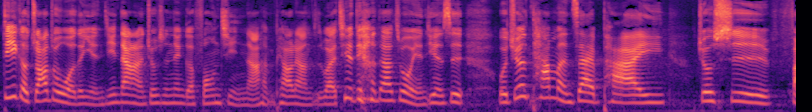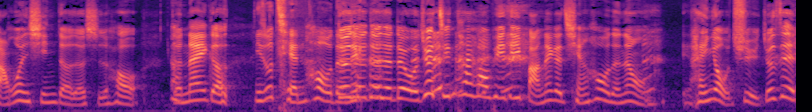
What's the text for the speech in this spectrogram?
第一个抓住我的眼睛，当然就是那个风景啊，很漂亮之外，其实第二大抓住我眼睛的是，我觉得他们在拍就是访问心得的时候的那一个，你说前后的对那个对对对对，我觉得金泰浩 PD 把那个前后的那种很有趣，就是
